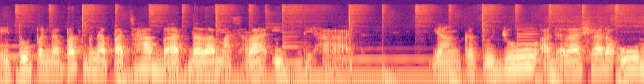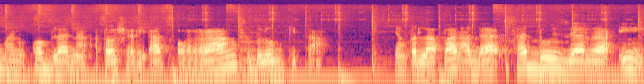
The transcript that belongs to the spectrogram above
yaitu pendapat-pendapat sahabat dalam masalah ijtihad. Yang ketujuh adalah syara'u man qoblana atau syariat orang sebelum kita. Yang kedelapan ada sadu zara'i.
